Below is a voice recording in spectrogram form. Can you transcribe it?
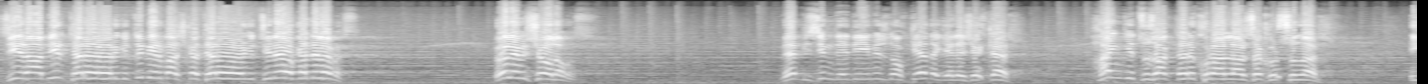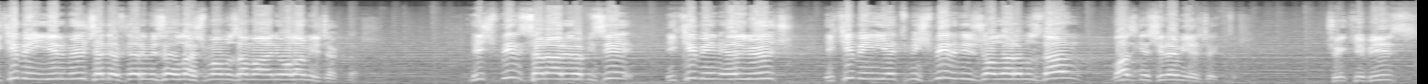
Zira bir terör örgütü bir başka terör örgütüyle yok edilemez. Böyle bir şey olamaz. Ve bizim dediğimiz noktaya da gelecekler. Hangi tuzakları kurarlarsa kursunlar. 2023 hedeflerimize ulaşmamıza mani olamayacaklar. Hiçbir senaryo bizi 2053 2071 vizyonlarımızdan vazgeçiremeyecektir. Çünkü biz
